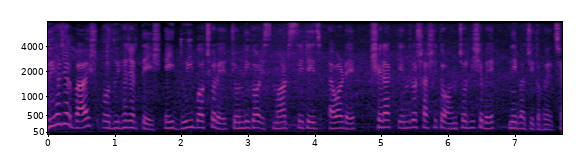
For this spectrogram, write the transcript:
দুই হাজার বাইশ ও দুই হাজার তেইশ এই দুই বছরে চণ্ডীগড় স্মার্ট সিটিজ অ্যাওয়ার্ডে সেরা কেন্দ্রশাসিত অঞ্চল হিসেবে নির্বাচিত হয়েছে।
